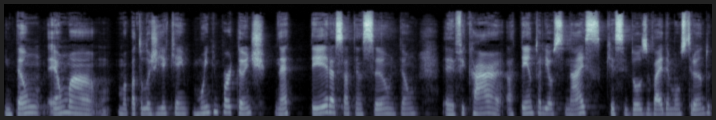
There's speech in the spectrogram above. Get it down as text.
Então, é uma, uma patologia que é muito importante, né? Ter essa atenção, então é, ficar atento ali aos sinais que esse idoso vai demonstrando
